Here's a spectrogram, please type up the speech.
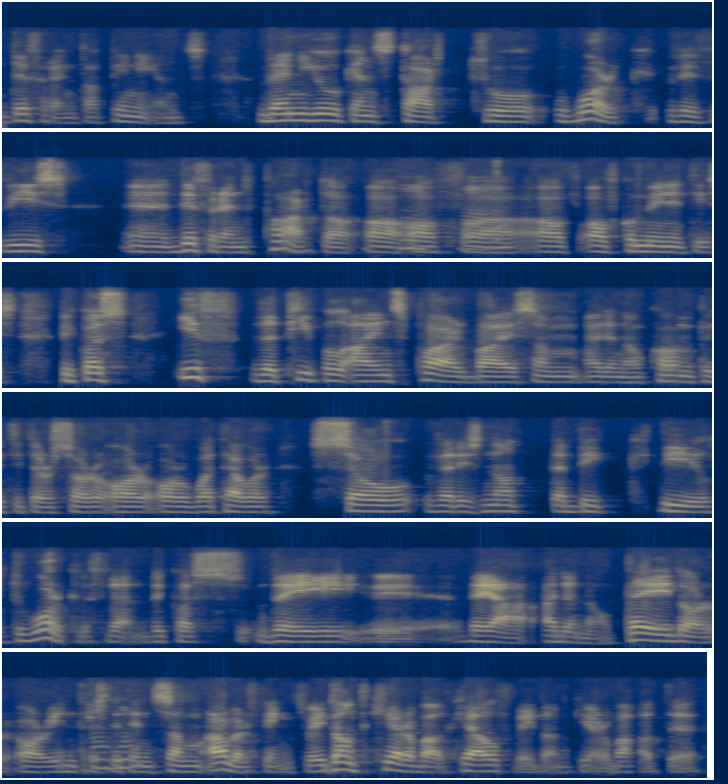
different opinions, then you can start to work with these uh, different part of of, mm-hmm. uh, of, of communities because if the people are inspired by some I don't know competitors or or or whatever, so there is not a big deal to work with them because they uh, they are I don't know paid or or interested mm-hmm. in some other things. They don't care about health. They don't care about the.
